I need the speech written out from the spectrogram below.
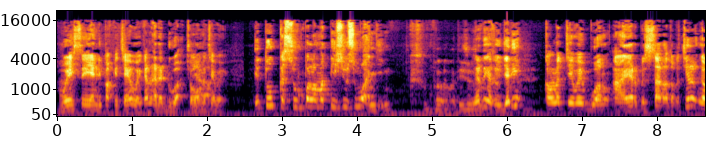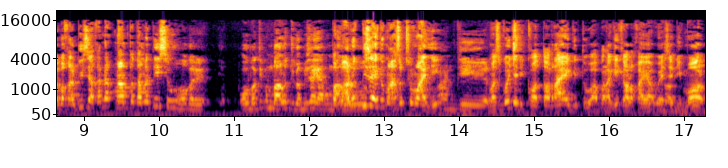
WC yang dipakai cewek kan ada dua cowok sama Ya. cewek. Itu kesumpel sama tisu semua anjing. Sumpah sama tisu. Ngerti gak tuh? Jadi kalau cewek buang air besar atau kecil nggak bakal bisa karena mampet sama tisu. Oh, dari Oh, berarti pembalut juga bisa ya, Pembalut bisa itu masuk semua anjing. Anjir. Mas gue jadi kotor aja gitu, apalagi kalau kayak WC di mall.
